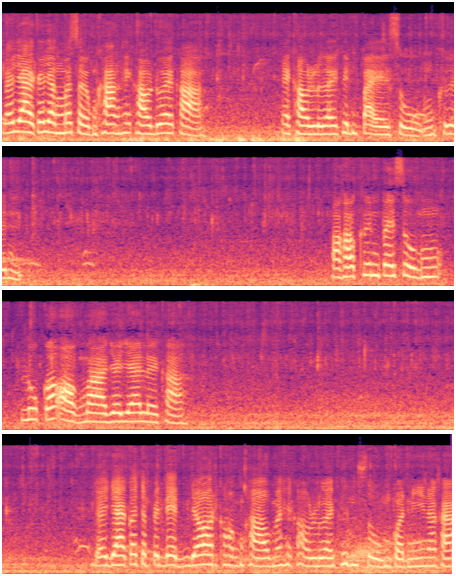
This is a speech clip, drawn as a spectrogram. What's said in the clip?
แล้วยายก็ยังมาเสริมข้างให้เขาด้วยค่ะ ให้เขาเลื้อยขึ้นไปสูงขึ้น อเขาขึ้นไปสูงลูกก็ออกมาเยอะแยะเลยค่ะเดี๋ยวยายก็จะไปเด็ดยอดของเขาไม่ให้เขาเลื้อยขึ้นสูงกว่านี้นะคะ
